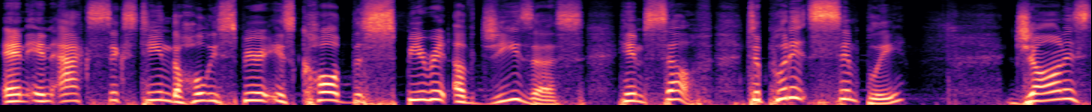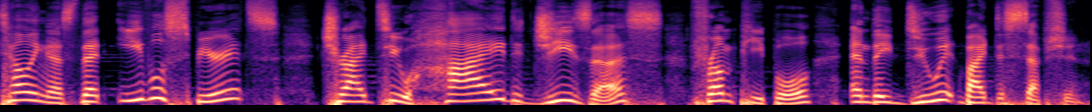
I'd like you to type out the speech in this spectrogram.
And in Acts 16, the Holy Spirit is called the Spirit of Jesus himself. To put it simply, John is telling us that evil spirits tried to hide Jesus from people, and they do it by deception.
